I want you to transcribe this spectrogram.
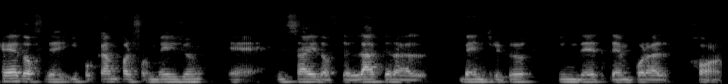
head of the hippocampal formation uh, inside of the lateral ventricle in the temporal horn.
